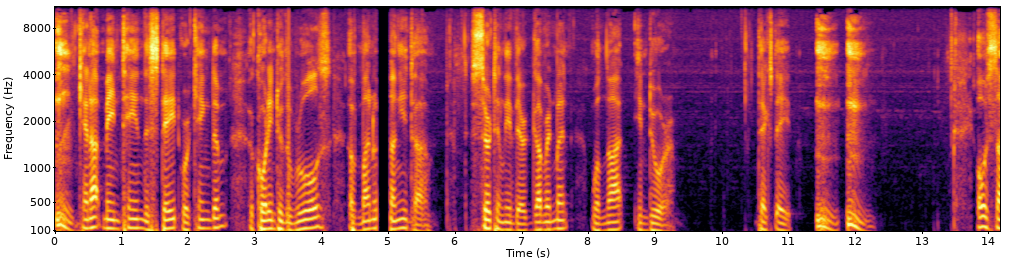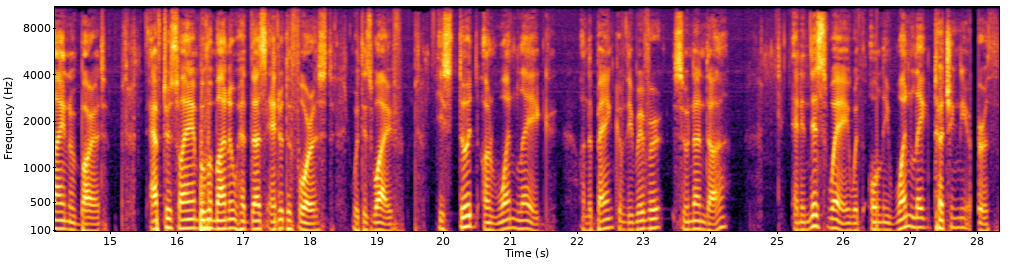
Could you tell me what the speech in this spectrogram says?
cannot maintain the state or kingdom according to the rules of Manu Samhita, certainly their government will not endure. Text 8. o sign of Bharat, after Swayambhuva Manu had thus entered the forest with his wife, he stood on one leg on the bank of the river Sunanda, and in this way, with only one leg touching the earth,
